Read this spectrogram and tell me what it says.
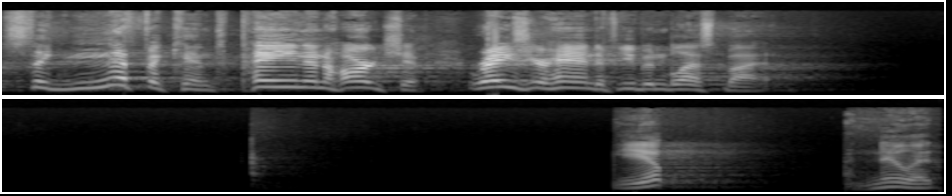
significant pain and hardship? Raise your hand if you've been blessed by it. Yep, I knew it.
